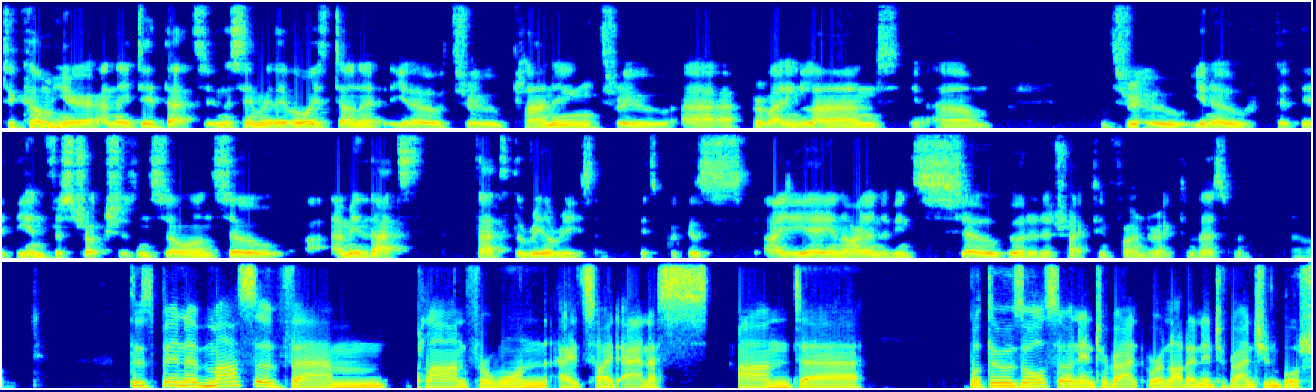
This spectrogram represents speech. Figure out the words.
to come here. And they did that in the same way they've always done it, you know, through planning, through uh, providing land, um, through, you know, the, the, the, infrastructures and so on. So, I mean, that's, that's the real reason. It's because IDA in Ireland have been so good at attracting foreign direct investment. Um, There's been a massive um, plan for one outside Ennis, and uh, but there was also an intervention, or not an intervention, but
